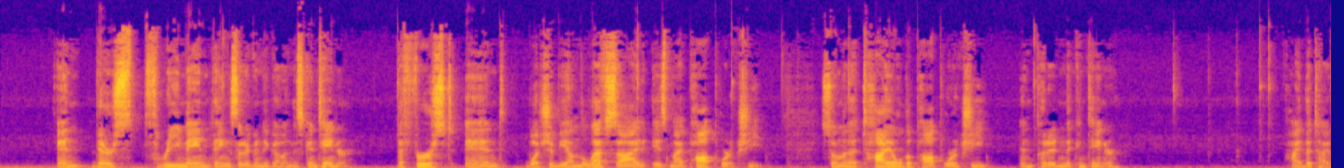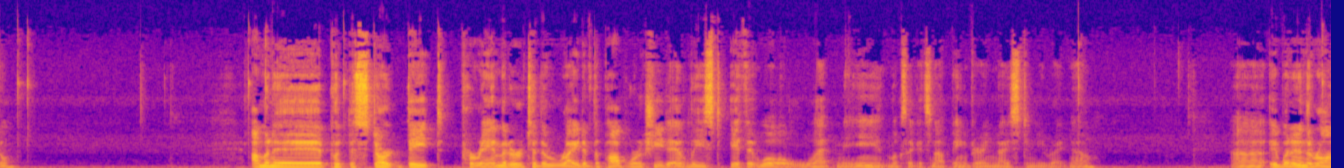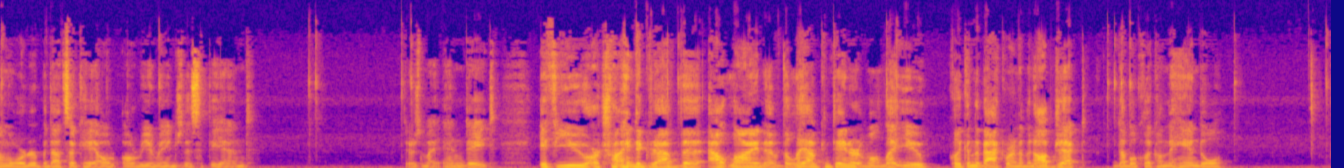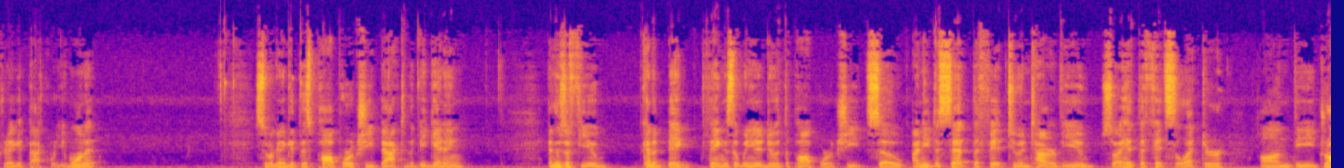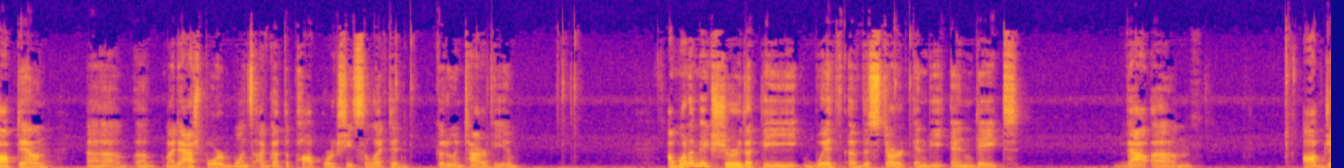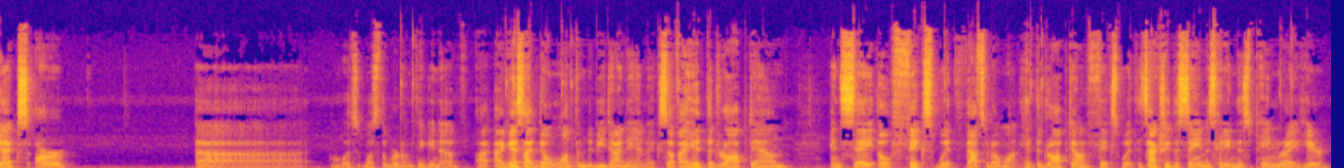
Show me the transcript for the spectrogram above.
and there's three main things that are gonna go in this container. The first and what should be on the left side is my pop worksheet. So I'm gonna tile the pop worksheet and put it in the container. Hide the title. I'm gonna put the start date parameter to the right of the pop worksheet, at least if it will let me. It looks like it's not being very nice to me right now. Uh, it went in the wrong order, but that's okay. I'll, I'll rearrange this at the end. There's my end date. If you are trying to grab the outline of the layout container, it won't let you. Click in the background of an object, double click on the handle, drag it back where you want it. So we're gonna get this pop worksheet back to the beginning. And there's a few kind of big things that we need to do with the pop worksheet. So I need to set the fit to entire view. So I hit the fit selector on the drop down uh, of my dashboard once I've got the pop worksheet selected, go to entire view. I wanna make sure that the width of the start and the end date um, objects are, uh, what's, what's the word I'm thinking of? I, I guess I don't want them to be dynamic. So if I hit the drop down and say, oh, fix width, that's what I want. Hit the drop down, fix width. It's actually the same as hitting this pin right here.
